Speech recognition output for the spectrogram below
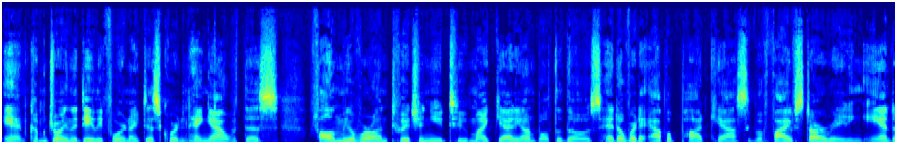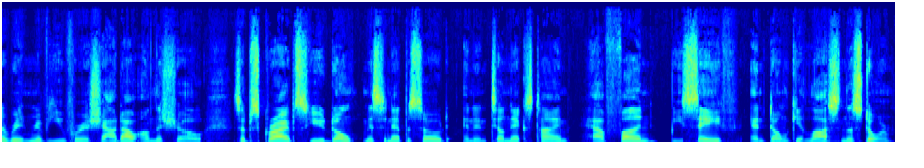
and come join the daily Fortnite Discord and hang out with us. Follow me over on Twitch and YouTube, Mike Daddy on both of those. Head over to Apple Podcasts, leave a five star rating and a written review for a shout out on the show. Subscribe so you don't miss an episode. And until next time, have fun, be safe, and don't get lost in the storm.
